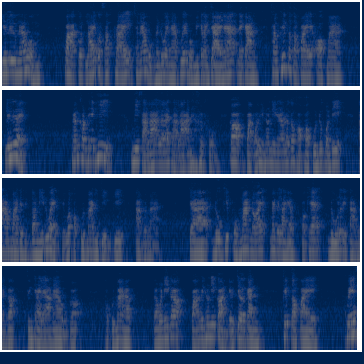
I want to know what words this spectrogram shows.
อย่าลืมนะครับผมฝากกดไลค์กด subscribe ช anel ผมกันด้วยนะเพื่อให้ผมมีกำลังใจนะฮะในการทำคลิปต่อๆไปออกมาเรื่อยๆ ทั้งคอนเทนต์ที่มีสาระและไร้สาระนะครับผม ก็ฝากไว้เพียงเท่านี้นะครับแล้วก็ขอขอบคุณทุกคนที่ตามมาจนถึงตอนนี้ด้วย ถือว่าขอบคุณมากจริง ๆ ที่ ตามกันมา จะดูคลิปผมมากน้อยไม่เป็นไรครับ ขอแค่ดูและติดตามกันก็ซึ้งใจแล้วนะครับผมก็ขอบคุณมากครับสำหรับวันนี้ก็ฝากไว้เพียงเท่านี้ก่อน เดี๋ยวเจอกันคลิปต่อไปเควส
